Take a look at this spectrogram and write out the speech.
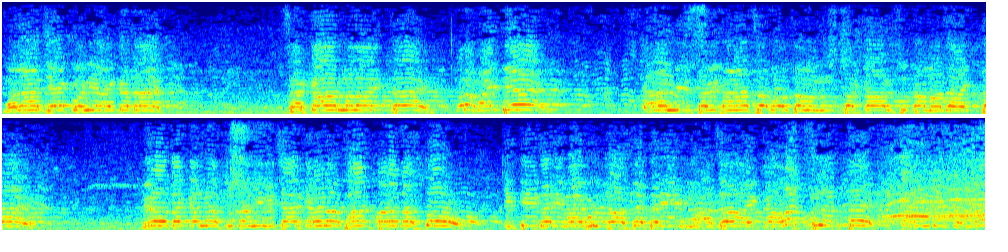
मला जे कोणी ऐकत आहेत सरकार मला ऐकताय. मला माहिती आहे? कारण मी संविधानाचं बोलतो म्हणून सरकार सुद्धा माझं ऐकताय. विरोधकांना सुद्धा मी विचार करायला भाग पडत असतो. किती जरी वयवृद्ध असले तरी माझं ऐकावंच लागतंय. कारण मी संविधान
